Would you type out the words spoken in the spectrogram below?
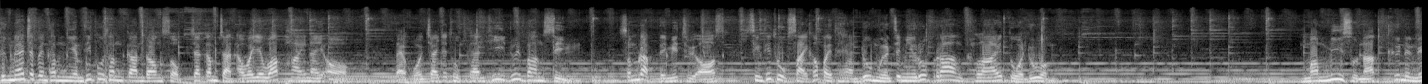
ถึงแม้จะเป็นธรรมเนียมที่ผู้ทำการดองศพจะกำจัดอวัยวะภายในออก แต่หัวใจจะถูกแทนที่ด้วยบางสิ่ง สำหรับเดมิทริออสสิ่งที่ถูกใส่เข้าไปแทนดูเหมือนจะมีรูปร่างคล้ายตัวด้วง มัมมี่สุนัขคือหนึ่งใน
